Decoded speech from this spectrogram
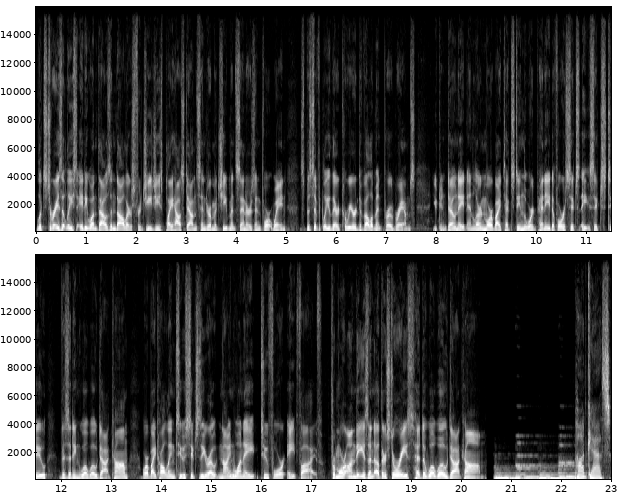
looks to raise at least $81,000 for Gigi's Playhouse Down Syndrome Achievement Centers in Fort Wayne, specifically their career development programs. You can donate and learn more by texting the word penny to 46862, visiting WOWO.com, or by calling 260 918 2485. For more on these and other stories, head to WOWO.com. Podcasts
